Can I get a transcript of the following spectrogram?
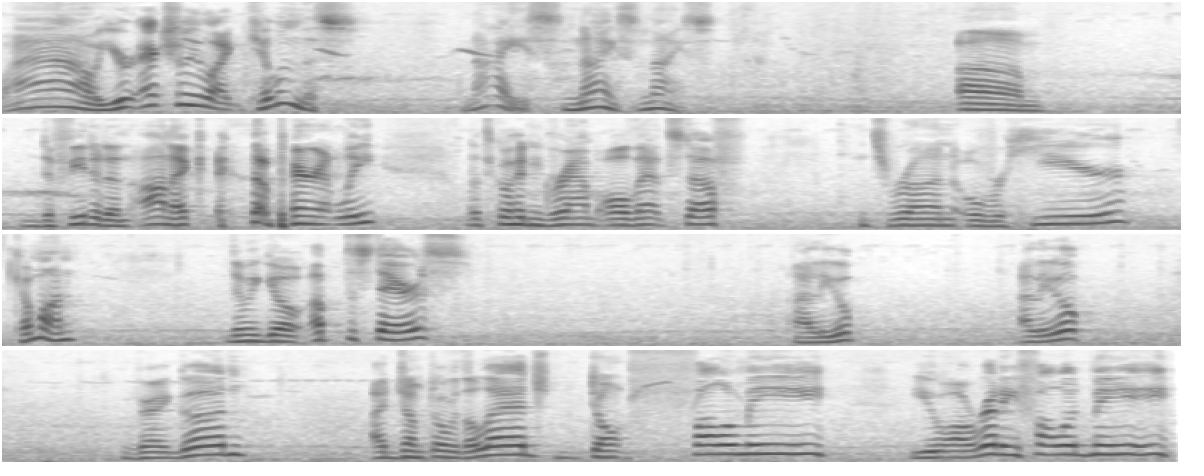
Wow, you're actually like killing this. Nice, nice, nice. Um, defeated an Onyx, apparently. Let's go ahead and grab all that stuff. Let's run over here. Come on. Then we go up the stairs. Alley up. Alley up. Very good. I jumped over the ledge. Don't follow me. You already followed me.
